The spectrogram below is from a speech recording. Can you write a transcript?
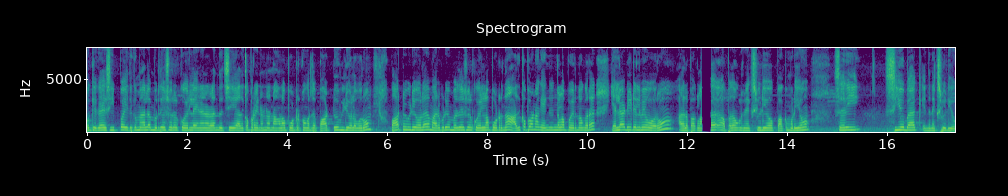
ஓகே கைஸ் இப்போ இதுக்கு மேலே மிருதேஸ்வரர் கோயிலில் என்ன நடந்துச்சு அதுக்கப்புறம் என்னென்ன நாங்களாம் போட்டிருக்கோங்கிறத பார்ட் டூ வீடியோவில் வரும். பார்ட் டூ வீடியோவில் மறுபடியும் மிருதேஸ்வரர் கோயிலெலாம் போட்டிருந்தோம். அதுக்கப்புறம் நாங்கள் எங்கெங்கெல்லாம் போயிருந்தோங்கிற எல்லா டீட்டெயிலுமே வரும். அதில் பார்க்கலாம். அப்போ தான் உங்களுக்கு நெக்ஸ்ட் வீடியோ பார்க்க முடியும். சரி சி யூ பேக் இந்த நெக்ஸ்ட் வீடியோ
